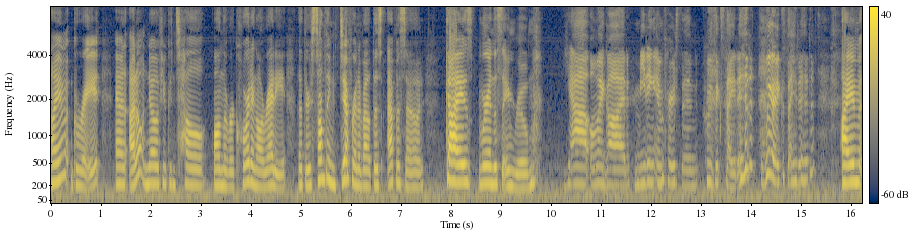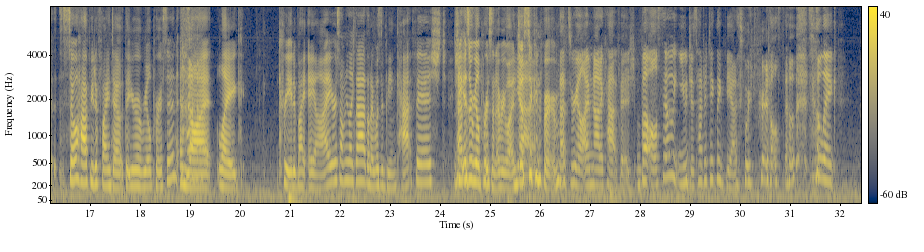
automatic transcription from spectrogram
I'm great, and I don't know if you can tell on the recording already that there's something different about this episode. Guys, we're in the same room. Yeah, oh my god. Meeting in person. Who's excited? We're excited. I'm so happy to find out that you're a real person and not like created by AI or something like that, that I wasn't being catfished. She is a real person, everyone, just to confirm. That's real. I'm not a catfish. But also, you just have to take like Beata's word for it also. So like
